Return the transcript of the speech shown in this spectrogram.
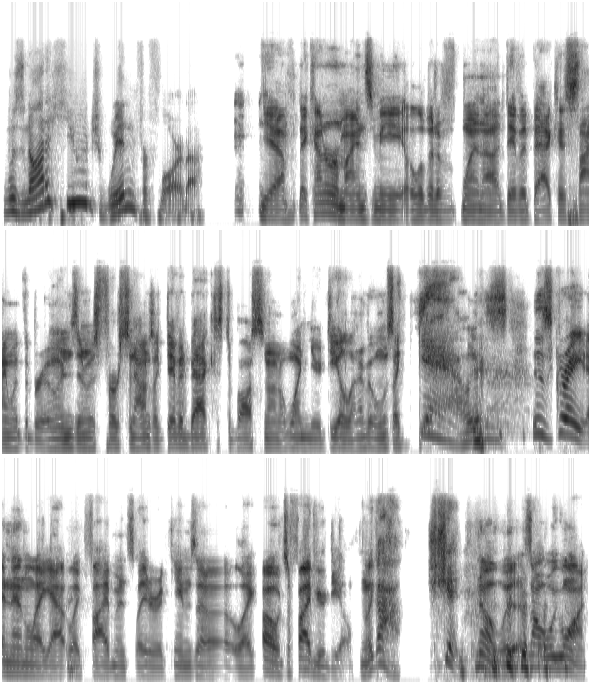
was not a huge win for Florida. Yeah, it kind of reminds me a little bit of when uh, David Backes signed with the Bruins and it was first announced like David Backes to Boston on a one year deal, and everyone was like, "Yeah, this, this is great." And then like at like five minutes later, it came out like, "Oh, it's a five year deal." I'm like, ah, shit, no, that's not what we want.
